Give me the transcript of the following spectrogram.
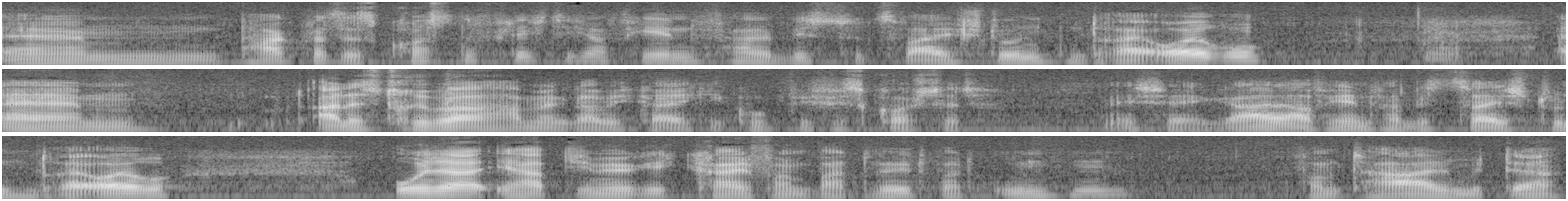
Ähm, Parkplatz ist kostenpflichtig auf jeden Fall, bis zu zwei Stunden, drei Euro. Ähm, alles drüber haben wir, glaube ich, gar nicht geguckt, wie viel es kostet. Ist ja egal, auf jeden Fall bis zwei Stunden, drei Euro. Oder ihr habt die Möglichkeit von Bad Wildbad unten vom Tal mit der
